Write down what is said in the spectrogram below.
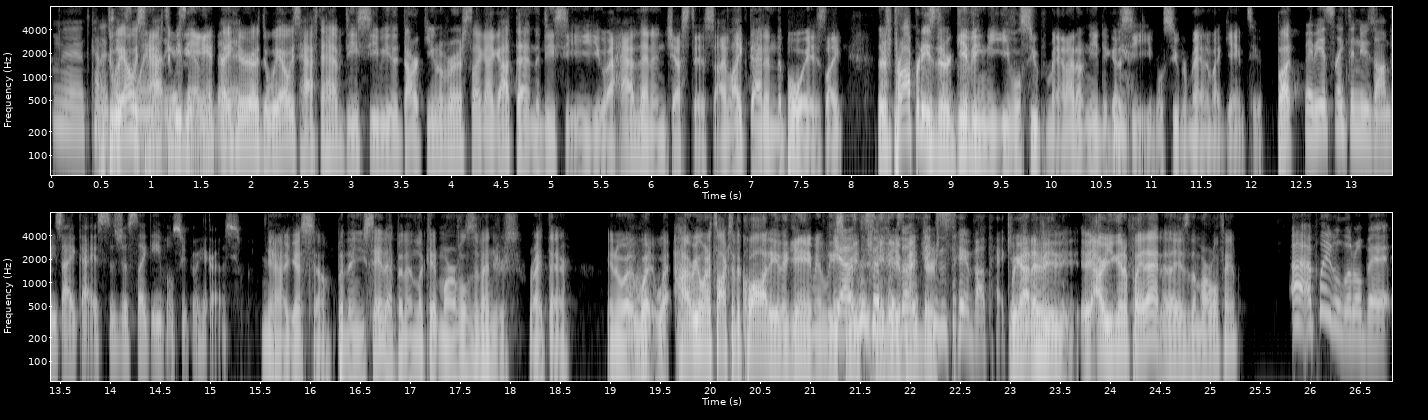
yeah, it do we always have to be the anti-hero? Do we always have to have DC be the dark universe? Like I got that in the DCEU. I have that in Justice. I like that in the boys. Like there's properties that are giving me evil Superman. I don't need to go see evil Superman in my game too. But maybe it's like the new zombie zeitgeist is just like evil superheroes. Yeah, I guess so. But then you say that, but then look at Marvel's Avengers right there. You know what, what, what, however you want to talk to the quality of the game, at least yeah, we need the Avengers. Things To say about that game. We gotta be. Are you gonna play that? Is the Marvel fan? Uh, I played a little bit.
